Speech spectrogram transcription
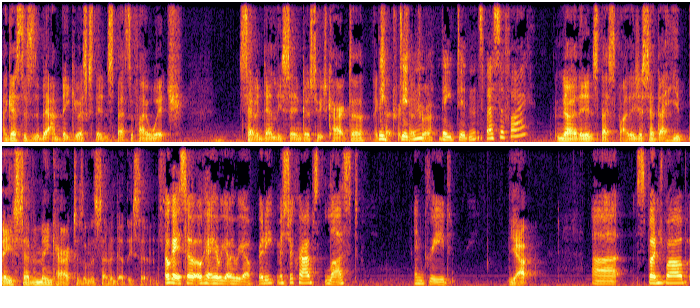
I guess this is a bit ambiguous because they didn't specify which seven deadly sin goes to each character, etc., etc. They didn't specify. No, they didn't specify. They just said that he based seven main characters on the seven deadly sins. Okay, so okay, here we go. Here we go. Ready? Mr. Krabs, lust and greed. Yeah. Uh, SpongeBob,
